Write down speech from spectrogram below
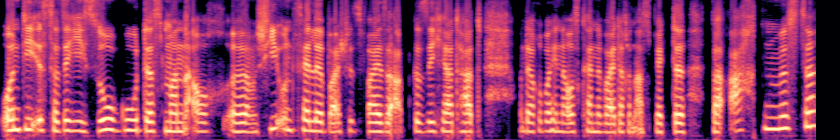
Und die ist tatsächlich so gut, dass man auch äh, Skiunfälle beispielsweise abgesichert hat und darüber hinaus keine weiteren Aspekte beachten müsste.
